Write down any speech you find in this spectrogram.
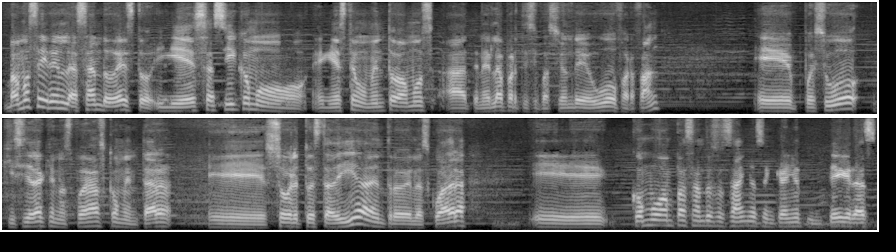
Vamos a ir enlazando esto y es así como en este momento vamos a tener la participación de Hugo Farfán. Eh, pues Hugo, quisiera que nos puedas comentar eh, sobre tu estadía dentro de la escuadra, cómo van pasando esos años, en qué año te integras,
